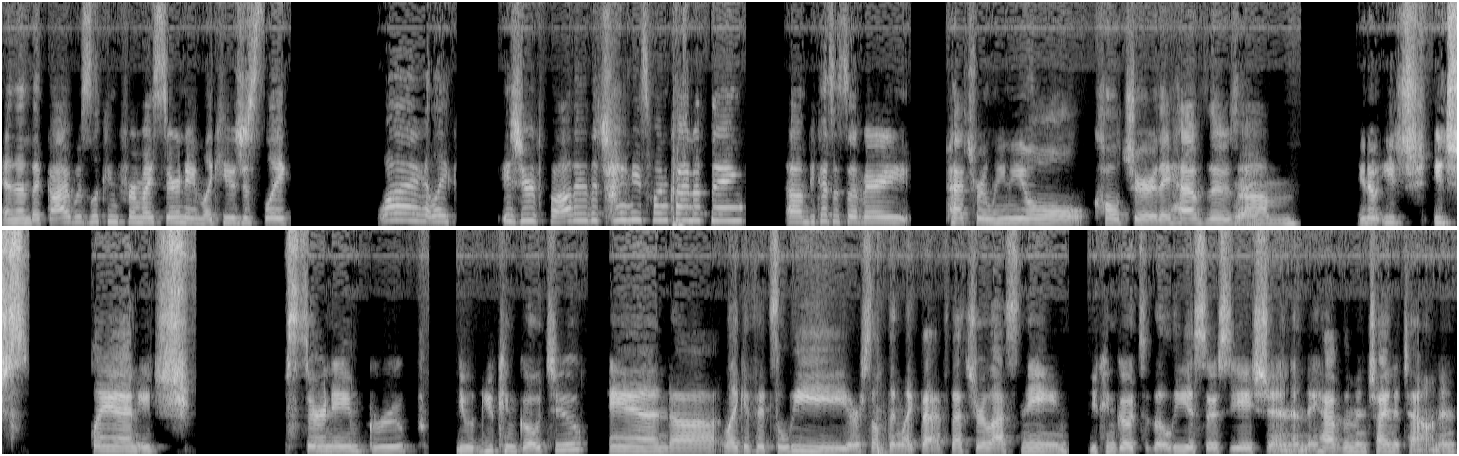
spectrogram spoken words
and then the guy was looking for my surname, like he was just like, "Why? Like, is your father the Chinese one?" kind of thing, um, because it's a very patrilineal culture. They have those, Right. um, you know, each each clan, each surname group you you can go to and uh like if it's lee or something like that if that's your last name you can go to the lee association and they have them in chinatown and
